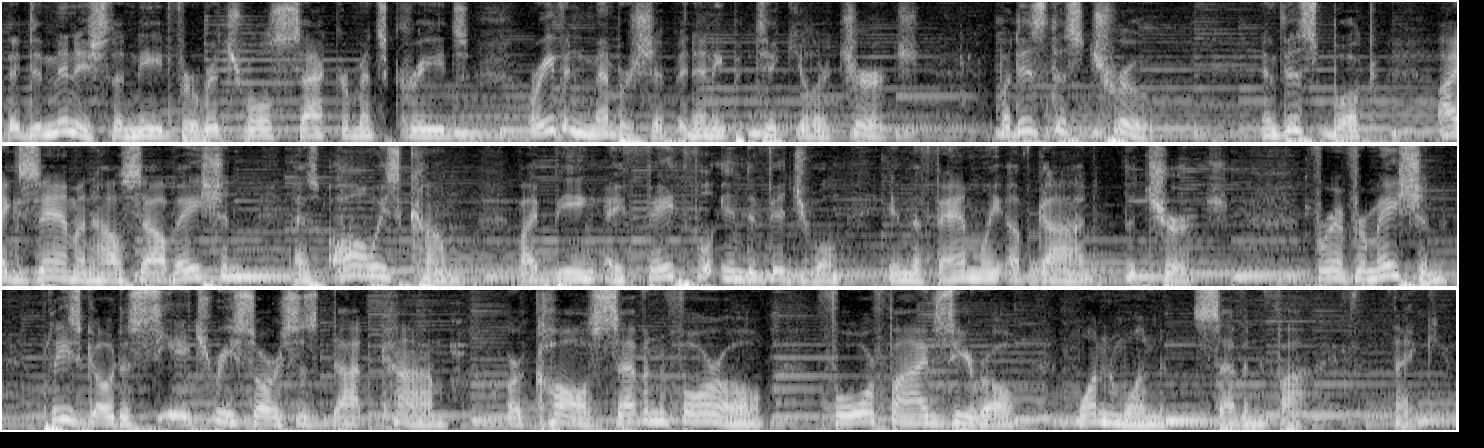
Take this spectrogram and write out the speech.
They diminish the need for rituals, sacraments, creeds, or even membership in any particular church. But is this true? In this book, I examine how salvation has always come by being a faithful individual in the family of God, the church. For information, please go to chresources.com or call 740 450 1175. Thank you.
